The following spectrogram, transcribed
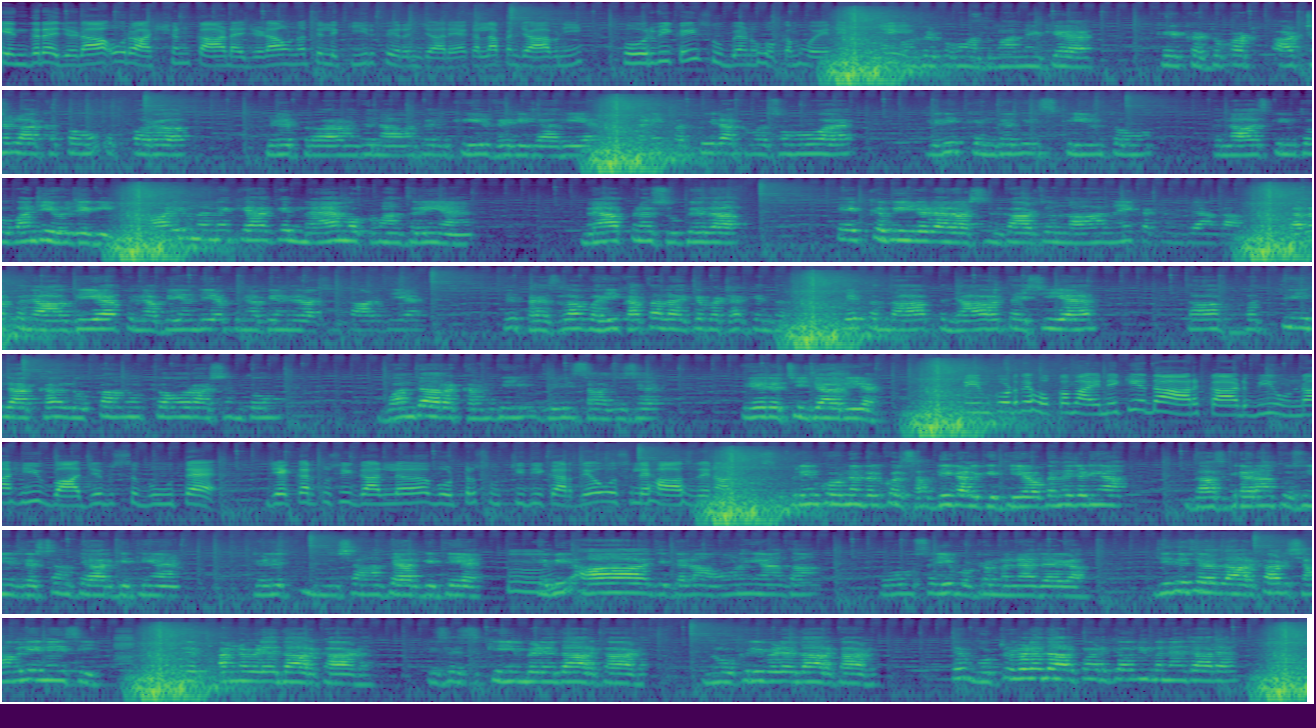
ਕੇਂਦਰ ਹੈ ਜਿਹੜਾ ਉਹ ਰਾਸ਼ਨ ਕਾਰਡ ਹੈ ਜਿਹੜਾ ਉਹਨਾਂ ਤੇ ਲਕੀਰ ਫੇਰਨ ਜਾ ਰਿਹਾ ਕੱਲਾ ਪੰਜਾਬ ਨਹੀਂ ਹੋਰ ਵੀ ਕਈ ਸੂਬਿਆਂ ਨੂੰ ਹੁਕਮ ਹੋਏ ਨੇ। ਜੀ। ਭਗਵੰਤ ਮਾਨ ਨੇ ਕਿਹਾ ਕਿ ਘੱਟੋ ਘੱਟ 8 ਲੱਖ ਤੋਂ ਉੱਪਰ ਜਿਹੜੇ ਪਰਿਵਾਰਾਂ ਦੇ ਨਾਵਾਂ ਤੇ ਲਕੀਰ ਫੇਰੀ ਜਾ ਰਹੀ ਹੈ। ਯਾਨੀ 32 ਲੱਖ ਵਸੋਂ ਉਹ ਹੈ ਜਿਹੜੀ ਕੇਂਦਰ ਦੀ ਸਕੀਮ ਤੋਂ ਅਨਾਜ ਸਕੀਮ ਤੋਂ ਵਾਂਝੀ ਹੋ ਜਾਏਗੀ। ਨਾਲ ਹੀ ਉਹਨਾਂ ਨੇ ਕਿਹਾ ਕਿ ਮੈਂ ਮੁੱਖ ਮੰਤਰੀ ਹਾਂ। ਮੈਂ ਆਪਣੇ ਸੂਬੇ ਦਾ ਇੱਕ ਵੀ ਜਿਹੜਾ ਰਾਸ਼ਨ ਕਾਰਡ 'ਚੋਂ ਨਾਂ ਨਹੀਂ ਕੱਟਣ ਦਿਆਂਗਾ। ਗੱਲ ਪੰਜਾਬ ਦੀ ਹੈ, ਪੰਜਾਬੀਆਂ ਦੀ ਹੈ, ਪੰਜਾਬੀਆਂ ਦੇ ਰਾਸ਼ਨ ਕਾਰਡ ਦੀ ਹੈ। ਇਹ ਫੈਸਲਾ ਵਹੀ ਖਾਤਾ ਲੈ ਕੇ ਬੈਠਾ ਕੇਂਦਰ। ਇਹ ਪੰਜਾਬ ਪੰਜਾਬ ਹਿਤੈਸ਼ੀ ਹੈ, ਤਾਂ 32 ਲੱਖ ਲੋਕਾਂ ਨੂੰ ਕਿਉਂ ਰਾਸ਼ਨ ਤੋਂ ਵਾਂਝਾ ਰੱਖਣ ਦੀ ਜਿਹੜੀ ਸਾਜ਼ਿਸ਼ ਹੈ, ਇਹ ਰਚੀ ਜਾ ਰਹੀ ਹੈ। ਸੁਪਰੀਮ ਕੋਰਟ ਦੇ ਹੁਕਮ ਆਏ ਨੇ ਕਿ ਆਧਾਰ ਕਾਰਡ ਵੀ ਉਨਾ ਹੀ ਵਾਜਿਬ ਸਬੂਤ ਹੈ। ਜੇਕਰ ਤੁਸੀਂ ਗੱਲ ਵੋਟਰ ਸੂਚੀ ਦੀ ਕਰਦੇ ਹੋ, ਉਸ ਲਿਹਾਜ਼ ਦੇ ਨਾਲ। ਸੁਪਰੀਮ ਕੋਰਟ ਨੇ ਬਿਲਕੁਲ ਸਾਦੀ ਗੱਲ ਕੀਤੀ ਹੈ। ਉਹ ਕਹਿੰਦੇ ਜਿਹੜੀਆਂ 10 11 ਤੁਸੀਂ ਲਿਸਟਾਂ ਤਿਆਰ ਕੀਤੀਆਂ ਜਿਹੜੇ ਨਿਸ਼ਾਨ ਤਿਆਰ ਕੀਤੇ ਹੈ। ਕਿ ਵੀ ਆ ਜੇ ਗੱਲਾਂ ਹੋਣਗੀਆਂ ਤਾਂ ਉਹ ਸਹੀ ਵੋਟਰ ਮੰਨਿਆ ਜਾਏਗਾ। ਜਿਹਦੇ 'ਚ ਆਧਾਰ ਕਾਰਡ ਸ਼ਾਮਲ ਹੀ ਨਹੀਂ ਸੀ। ਕਿਸੇ ਫੰਡ ਵੇਲੇ ਆਧਾਰ ਕਾਰਡ ਕਿਸੇ ਸਕੀਮ ਵੇਲੇ ਆਧਾਰ ਕਾਰਡ ਨੌਕਰੀ ਵੇਲੇ ਆਧਾਰ ਕਾਰਡ। ਤੇ ਵੋਟਰ ਵੇਲੇ ਆਧਾਰ ਕਾਰਡ ਕਿਉਂ ਨਹੀਂ ਮੰਨਿਆ ਜਾ ਰਿਹਾ?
